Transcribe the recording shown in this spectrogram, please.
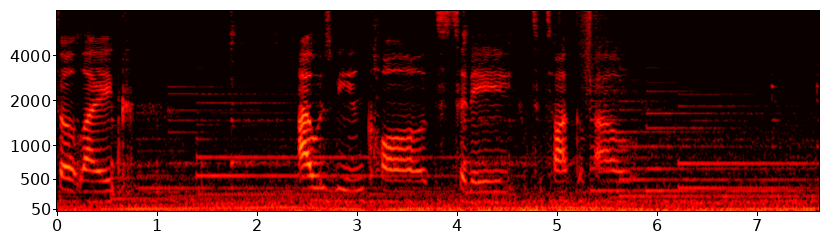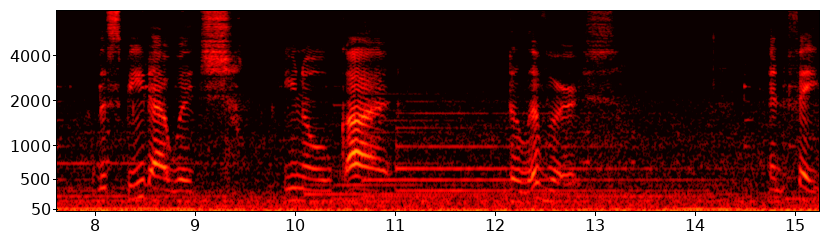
felt like I was being called today to talk about the speed at which, you know, God delivers and faith,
